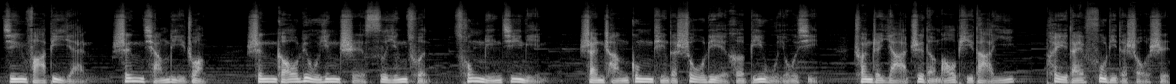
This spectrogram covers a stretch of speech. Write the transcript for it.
金发碧眼。身强力壮，身高六英尺四英寸，聪明机敏，擅长宫廷的狩猎和比武游戏，穿着雅致的毛皮大衣，佩戴富丽的首饰，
